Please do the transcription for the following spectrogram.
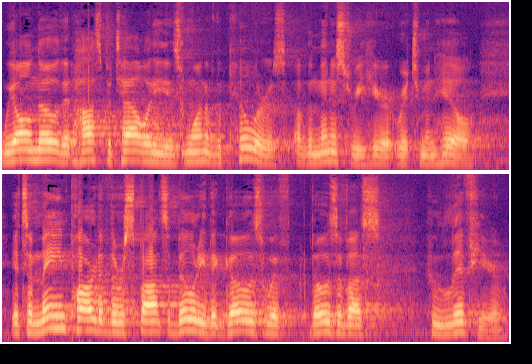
We all know that hospitality is one of the pillars of the ministry here at Richmond Hill. It's a main part of the responsibility that goes with those of us who live here.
